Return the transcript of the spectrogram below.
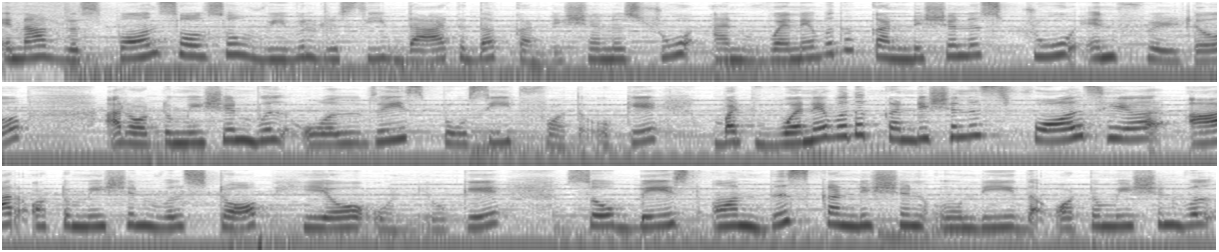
In our response also we will receive that the condition is true. And whenever the condition is true in filter our automation will always proceed further okay? But whenever the condition is false here our automation will stop here only okay? So based on this condition only the automation will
